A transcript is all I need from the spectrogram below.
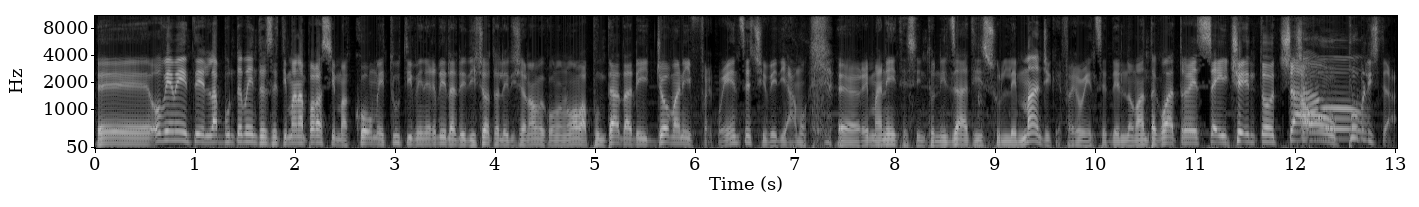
Eh, ovviamente l'appuntamento è settimana prossima, come tutti i venerdì dalle 18 alle 19 con una nuova puntata di Giovani Frequenze. Ci vediamo. Eh, rimanete sintonizzati sulle magiche frequenze del 94 e 600. Ciao. Ciao. Pubblicità.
